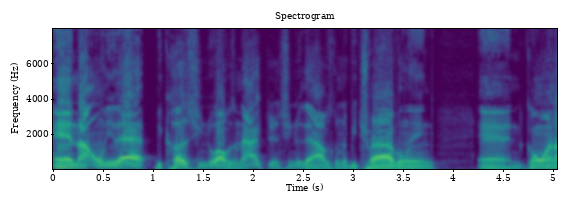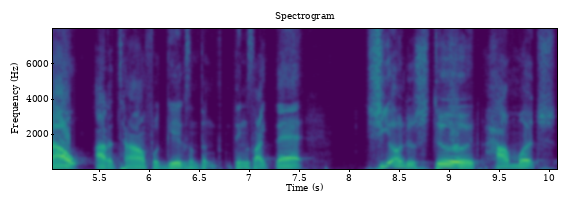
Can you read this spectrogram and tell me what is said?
And not only that, because she knew I was an actor and she knew that I was going to be traveling and going out out of town for gigs and th- things like that, she understood how much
